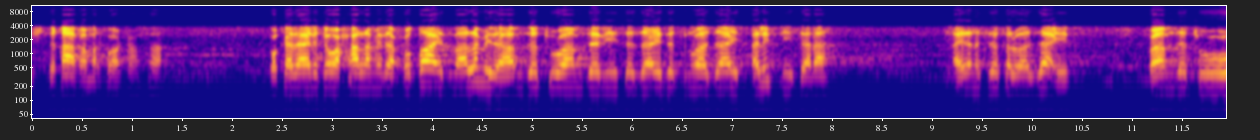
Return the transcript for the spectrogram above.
Ishtiqaaqa marka waa kaasa. Wakadalika waxaa la mid a xutaa-id baa la mid a hamzatu hamzadiisa zaa'idatun waa zaa'id aliftiisana. Ayadana sidoo kale waa zaa'id. Fahamzatuhu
